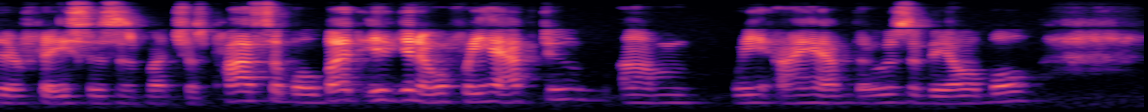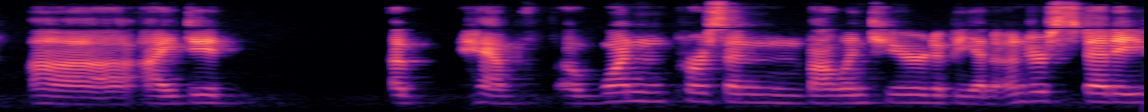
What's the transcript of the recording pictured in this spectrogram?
their faces as much as possible. But you know, if we have to, um, we I have those available. Uh, I did have a one person volunteer to be an understudy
